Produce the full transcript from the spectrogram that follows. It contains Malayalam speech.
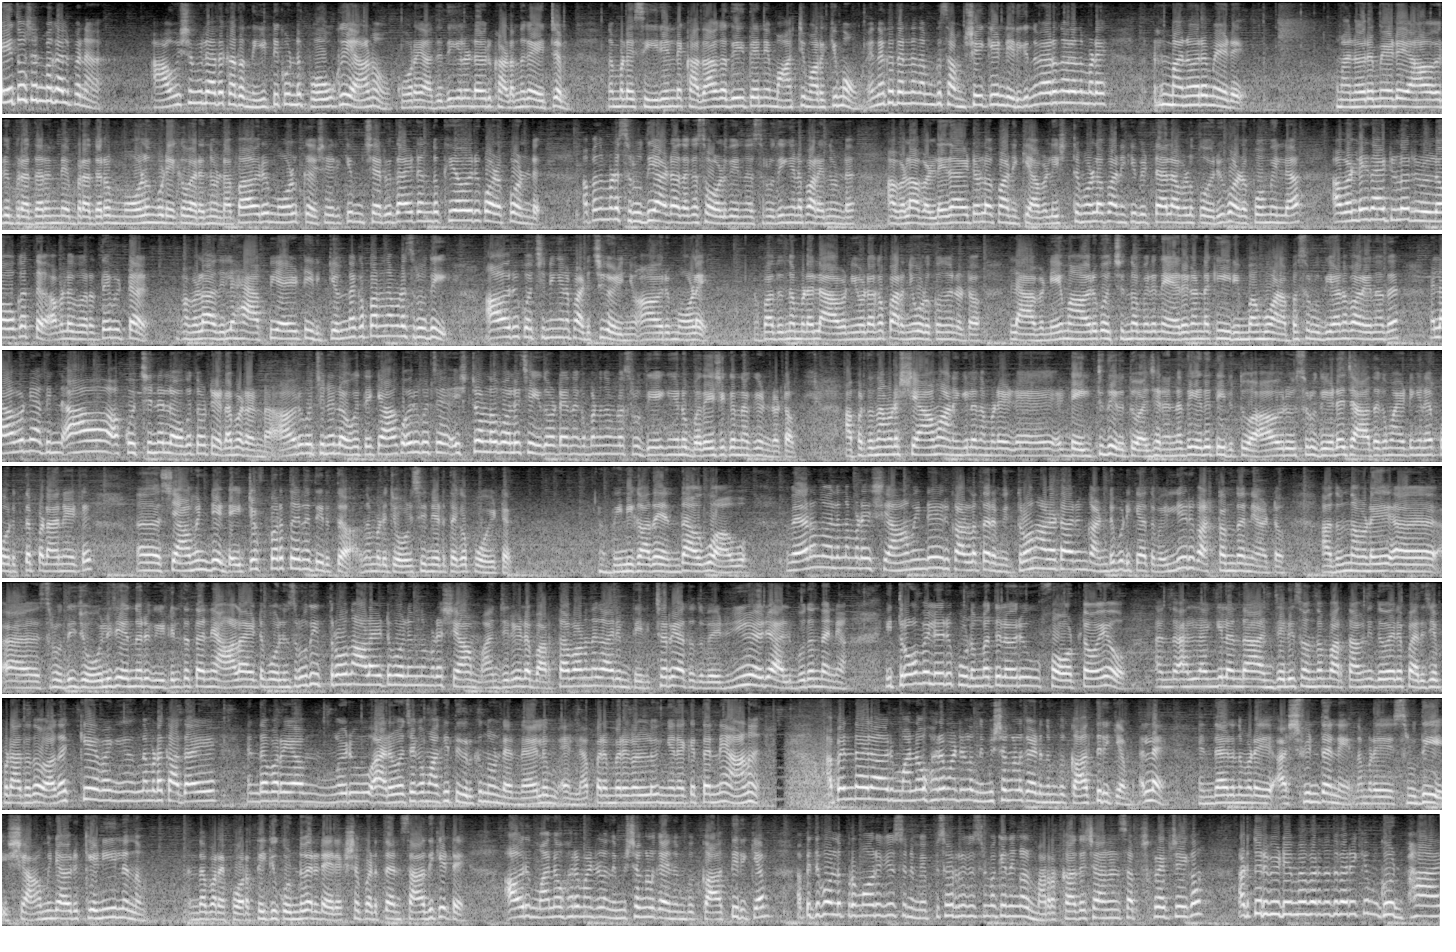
ഏതോ ജന്മകൽപ്പന. ആവശ്യമില്ലാതെ കഥ നീട്ടിക്കൊണ്ട് പോവുകയാണോ? കുറെ അതിഥികളുടെ ഒരു കടന്നുകയറ്റം നമ്മുടെ സീരിയലിന്റെ കഥാഗതിയെ തന്നെ മാറ്റിമറിക്കുമോ? എന്നൊക്കെ തന്നെ നമുക്ക് സംശയിക്കേണ്ടിയിരിക്കുന്നു. വേറെ ഒന്നുമല്ല നമ്മുടെ മനോരമയുടെ മനോരമയുടെ ആ ഒരു ബ്രദറിന്റെ ബ്രദറും മോളും കൂടിയൊക്കെ വരുന്നുണ്ട്. അപ്പോൾ ആ ഒരു മോൾക്ക് ശരിക്കും ചെറുതായിട്ട് എന്തൊക്കെയോ ഒരു കുഴപ്പമുണ്ട്. അപ്പോൾ നമ്മുടെ ശ്രുതി ആട്ടോ അതൊക്കെ സോൾവ് ചെയ്യുന്നത് ശ്രുതി ഇങ്ങനെ പറയുന്നുണ്ട് അവൾ അവളുടേതായിട്ടുള്ള പണിക്ക് അവൾ ഇഷ്ടമുള്ള പണിക്ക് വിട്ടാൽ അവൾക്ക് ഒരു കുഴപ്പവുമില്ല. അവളുടേതായിട്ടുള്ള ഒരു ലോകത്ത് അവളെ വെറുതെ വിട്ടാൽ അവൾ അതിൽ ഹാപ്പി ആയിട്ട് ഇരിക്കും എന്നൊക്കെ പറഞ്ഞ് നമ്മുടെ ശ്രുതി ആ ഒരു കൊച്ചിനിങ്ങനെ പഠിച്ചു കഴിഞ്ഞു ആ ഒരു മോളെ. അപ്പോൾ അത് നമ്മുടെ ലാവണ്യോടൊക്കെ പറഞ്ഞു കൊടുക്കുന്നുണ്ട് കേട്ടോ. ലാവണ്യയും ആ ഒരു കൊച്ചും തമ്മിൽ നേരെ കണ്ടൊക്കെ ഇരുമ്പം പോവാണ്. അപ്പോൾ ശ്രുതിയാണ് പറയുന്നത് ലാവണി അതിന്റെ ആ കൊച്ചിന്റെ ലോകത്തോട്ട് ഇടപെടണ്ട. ആ ഒരു കൊച്ചിന്റെ ലോകത്തേക്ക് ആ ഒരു കൊച്ച് ഇഷ്ടമുള്ള പോലെ ചെയ്തോട്ടെ എന്നൊക്കെ പറഞ്ഞ് നമ്മുടെ ശ്രുതിയെ ഇങ്ങനെ ഉപദേശിക്കുന്നൊക്കെ ഉണ്ട് കേട്ടോ. അപ്പുറത്ത് നമ്മുടെ ശ്യാമാണെങ്കിൽ നമ്മുടെ ഡേറ്റ് തിരുത്തുക ജനന തീയതി തിരുത്തുക ആ ഒരു ശ്രുതിയുടെ ജാതകമായിട്ട് ഇങ്ങനെ പൊരുത്തപ്പെടാനായിട്ട് ശ്യാമിന്റെ ഡേറ്റ് ഓഫ് ബർത്ത് തന്നെ തിരുത്തുക നമ്മുടെ ജോത്സ്യന്റെ അടുത്തൊക്കെ പോയിട്ട്. അപ്പം ഇനി കഥ എന്താകുമോ ആവോ? വേറെ ഒന്നുമല്ല നമ്മുടെ ശ്യാമിന്റെ ഒരു കള്ളത്തരം. ഇത്രയും നാളായിട്ട് ആരും കണ്ടുപിടിക്കാത്ത വലിയൊരു കഷ്ടം തന്നെയാട്ടോ അതും നമ്മുടെ ശ്രുതി ജോലി ചെയ്യുന്ന ഒരു വീട്ടിലത്തെ തന്നെ ആളായിട്ട് പോലും ശ്രുതി ഇത്രയും നാളായിട്ട് പോലും നമ്മുടെ ശ്യാം അഞ്ജലിയുടെ ഭർത്താവാണെന്ന കാര്യം തിരിച്ചറിയാത്തത് വലിയൊരു അത്ഭുതം തന്നെയാണ് ഇത്രയും വലിയൊരു കുടുംബത്തിലൊരു ഫോട്ടോയോ എന്താ അല്ലെങ്കിൽ എന്താ അഞ്ജലി സ്വന്തം ഭർത്താവിന് ഇതുവരെ പരിചയപ്പെടാത്തതോ അതൊക്കെ നമ്മുടെ കഥയെ എന്താ പറയുക ഒരു അരോചകമാക്കി തീർക്കുന്നുണ്ട്. എന്തായാലും എല്ലാ പരമ്പരകളിലും ഇങ്ങനെയൊക്കെ തന്നെയാണ്. അപ്പം എന്തായാലും ആ ഒരു മനോഹരമായിട്ടുള്ള നിമിഷങ്ങൾക്കായിട്ട് നമുക്ക് കാത്തിരിക്കാം അല്ലേ? എന്തായാലും നമ്മുടെ അശ്വിൻ തന്നെ നമ്മുടെ ശ്രുതിയെ ശ്യാമിന്റെ ആ ഒരു കെണിയിൽ നിന്നും എന്താ പറയുക പുറത്തേക്ക് കൊണ്ടുവരട്ടെ രക്ഷപ്പെടുത്താൻ സാധിക്കട്ടെ. ആ ഒരു മനോഹരമായിട്ടുള്ള നിമിഷങ്ങൾക്കായി നമുക്ക് കാത്തിരിക്കാം. അപ്പോൾ ഇതുപോലുള്ള പ്രൊമോ റിവ്യൂസിനും എപ്പിസോഡ് റിവ്യൂസിനും ഒക്കെ നിങ്ങൾ മറക്കാതെ ചാനൽ സബ്സ്ക്രൈബ് ചെയ്യുക. അടുത്തൊരു വീഡിയോ വരുന്നത് വരയ്ക്കും. Good bye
